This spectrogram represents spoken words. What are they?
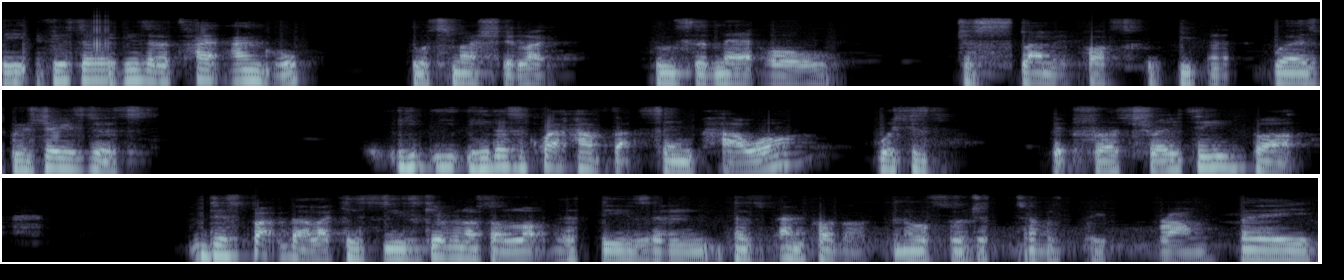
if he's if he's at a tight angle, he'll smash it like through the net or just slam it past the keeper. Whereas with Jesus, he, he doesn't quite have that same power, which is a bit frustrating. But despite that, like he's he's given us a lot this season as end product, and also just in terms of round play.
